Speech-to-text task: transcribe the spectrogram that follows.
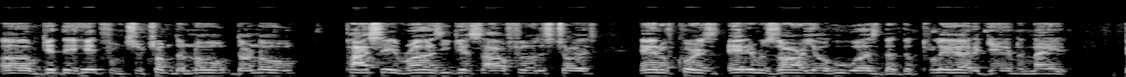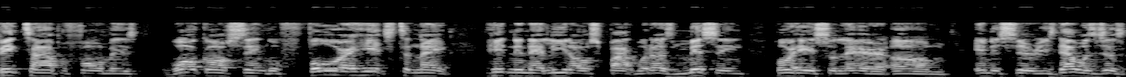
Uh, get the hit from from d'Arnaud. d'Arnaud. Pache runs, he gets our fielder's choice. And of course, Eddie Rosario, who was the, the player of the game tonight, big time performance, walk off single, four hits tonight, hitting in that lead off spot with us missing Jorge Soler um, in the series. That was just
